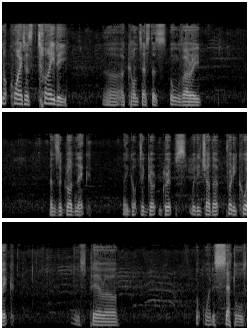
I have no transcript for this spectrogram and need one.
Not quite as tidy uh, a contest as Ungvari and Zagrodnik. They got to gr- grips with each other pretty quick. This pair are not quite as settled.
